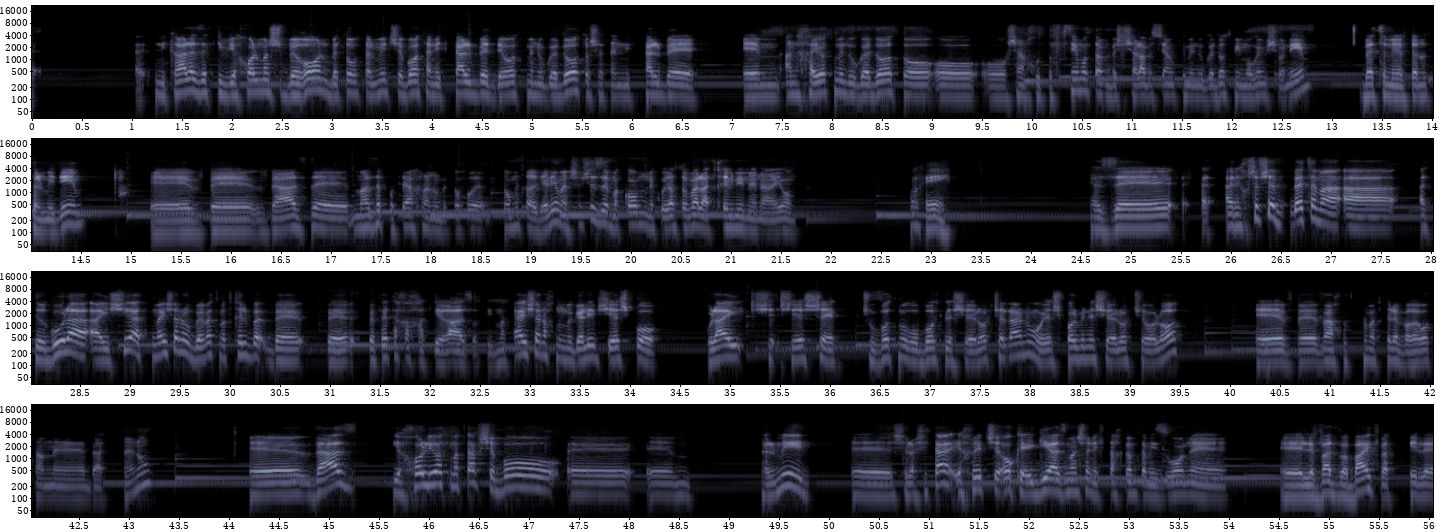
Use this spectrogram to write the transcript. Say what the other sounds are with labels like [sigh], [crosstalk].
נקרא לזה כביכול משברון בתור תלמיד, שבו אתה נתקל בדעות מנוגדות, או שאתה נתקל בהנחיות מנוגדות, או, או, או שאנחנו תופסים אותן בשלב מסוים כמנוגדות ממורים שונים, בעצם מהיותנו תלמידים. אה, ואז מה זה פותח לנו בתור מתרגלים? אני חושב שזה מקום, נקודה טובה להתחיל ממנה היום. אוקיי. אז uh, אני חושב שבעצם התרגול האישי העצמאי שלנו באמת מתחיל בפתח החקירה הזאת. מתי שאנחנו מגלים שיש פה, אולי ש, שיש אה, תשובות מרובות לשאלות שלנו, או יש כל מיני שאלות שעולות, uh, ואנחנו צריכים להתחיל לברר אותן uh, בעצמנו. Uh, ואז יכול להיות מצב שבו uh, uh, תלמיד, של השיטה יחליט שאוקיי, הגיע הזמן שאני אפתח גם את המזרון אה, אה, לבד בבית ואתחיל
